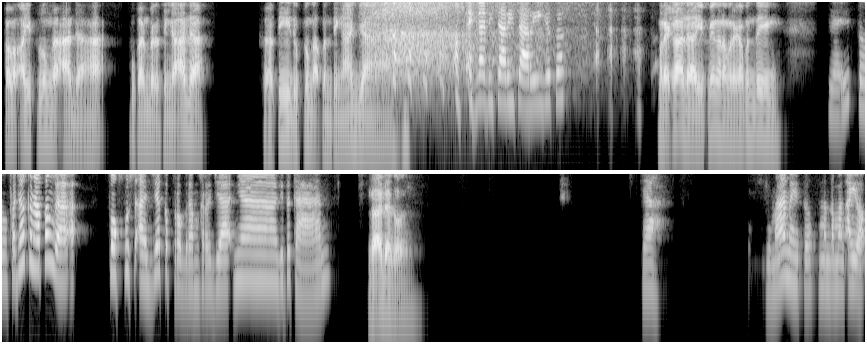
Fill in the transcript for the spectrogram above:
kalau aib lu nggak ada, bukan berarti nggak ada. Berarti hidup lu nggak penting aja. Apa nggak dicari-cari gitu? Mereka ada aibnya karena mereka penting. Ya itu. Padahal kenapa nggak fokus aja ke program kerjanya gitu kan? Nggak ada soalnya. Gimana itu teman-teman? Ayo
